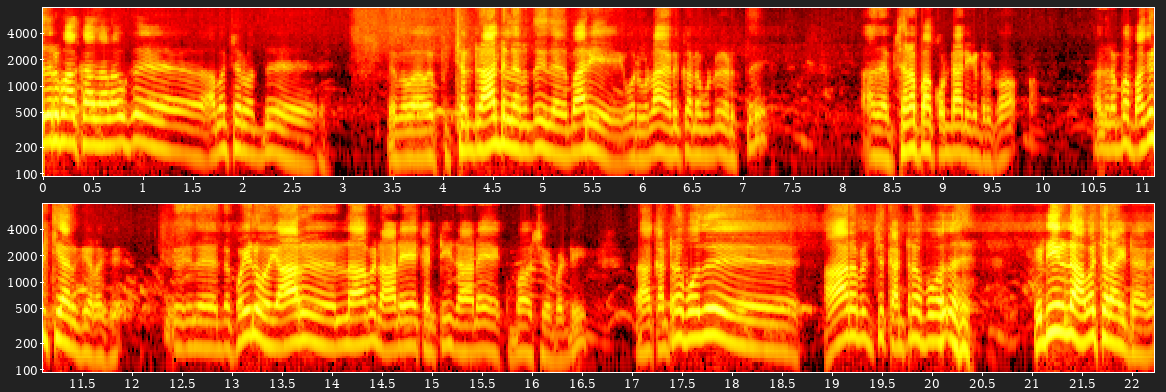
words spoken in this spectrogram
எதிர்பார்க்காத அளவுக்கு அமைச்சர் வந்து சென்ற ஆண்டுலேருந்து இது மாதிரி ஒரு விழா எடுக்கணும்னு எடுத்து அதை சிறப்பாக கொண்டாடிக்கிட்டு இருக்கோம். அது ரொம்ப மகிழ்ச்சியாக இருக்குது எனக்கு. இது இந்த கோயில் யாரும் இல்லாமல் நானே கட்டி நானே கும்பாபிஷேகம் பண்ணி நான் கட்டுற போது ஆரம்பித்து கட்டுற போது திடீர்னு அமைச்சராகிட்டார்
